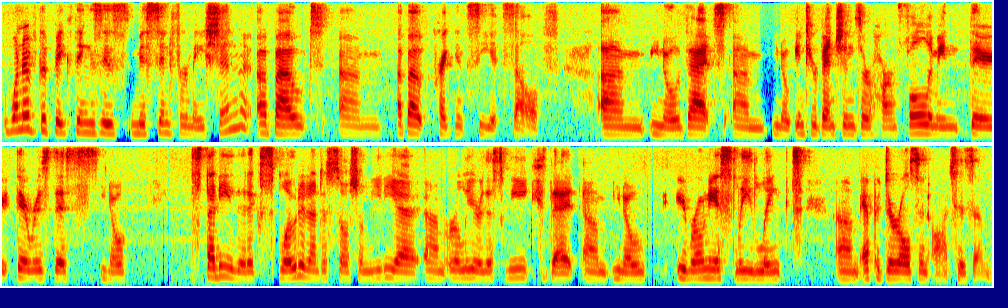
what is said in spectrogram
one of the big things is misinformation about um, about pregnancy itself um, you know that um, you know interventions are harmful. I mean, there there was this you know study that exploded onto social media um, earlier this week that um, you know erroneously linked um, epidurals and autism.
